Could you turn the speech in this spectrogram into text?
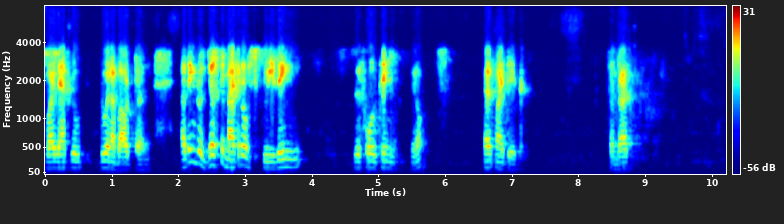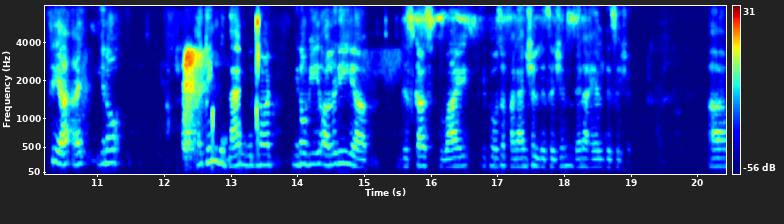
why they had to do, do an about turn. I think it was just a matter of squeezing this whole thing, you know. That's my take. Samrat. See, I, I you know, I think the ban would not. You know, we already uh, discussed why it was a financial decision, then a health decision. Uh,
